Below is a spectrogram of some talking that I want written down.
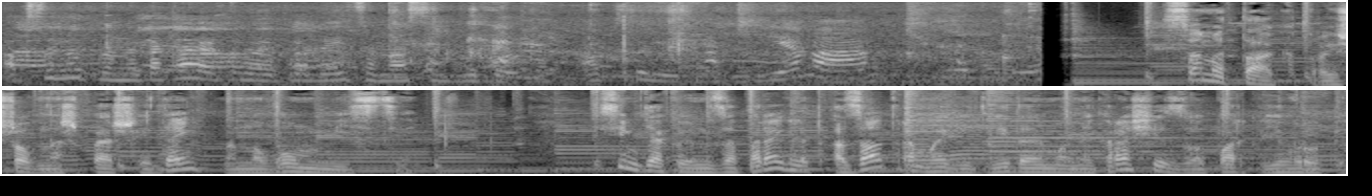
абсолютно не така, як е, продається в нас в бутилках. Абсолютно. Єва! Саме так пройшов наш перший день на новому місці. Всім дякуємо за перегляд, а завтра ми відвідаємо найкращий зоопарк в Європі.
